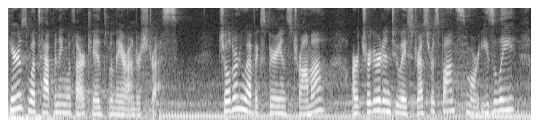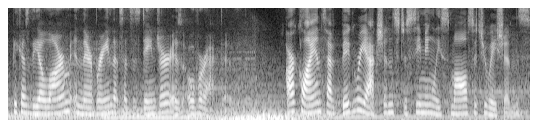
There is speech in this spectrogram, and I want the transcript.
Here's what's happening with our kids when they are under stress. Children who have experienced trauma are triggered into a stress response more easily because the alarm in their brain that senses danger is overactive. Our clients have big reactions to seemingly small situations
